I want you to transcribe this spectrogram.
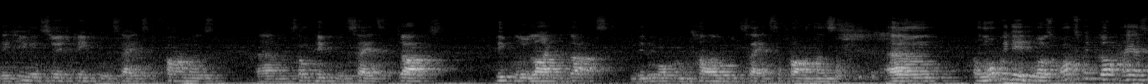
the, human sewage people would say it's the farmers, um, some people would say it's the ducks, people who like the ducks and didn't want them culled would say it's the farmers. Um, and what we did was, once we'd got those,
